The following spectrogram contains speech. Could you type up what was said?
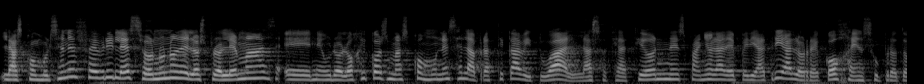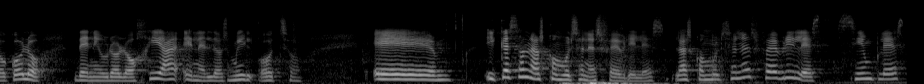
las convulsiones febriles son uno de los problemas eh, neurológicos más comunes en la práctica habitual. La Asociación Española de Pediatría lo recoge en su protocolo de neurología en el 2008. Eh, ¿Y qué son las convulsiones febriles? Las convulsiones febriles simples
